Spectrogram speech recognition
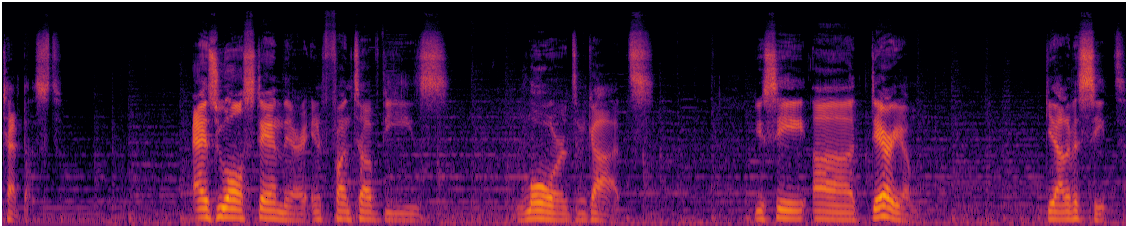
Tempest. As you all stand there in front of these lords and gods. You see uh, Darian get out of his seat,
